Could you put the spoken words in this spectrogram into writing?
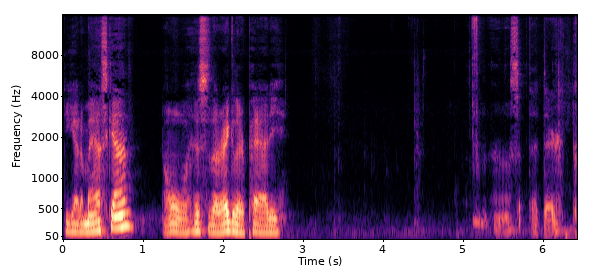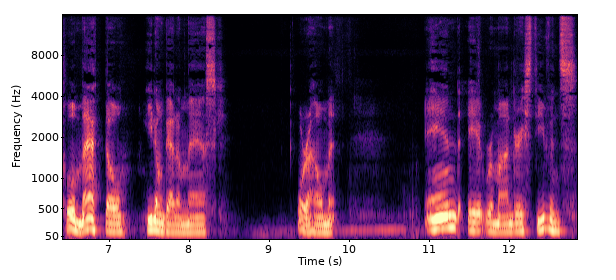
You got a mask on? Oh, this is the regular Patty. I'll set that there. Cool Mac, though. He don't got a mask. Or a helmet. And a Rhamondre Stevens.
